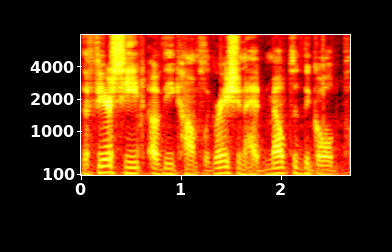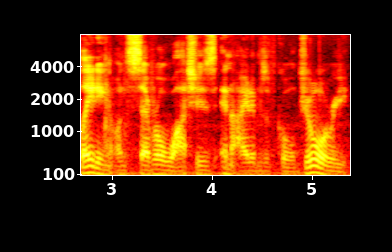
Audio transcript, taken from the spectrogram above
The fierce heat of the conflagration had melted the gold plating on several watches and items of gold jewelry.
